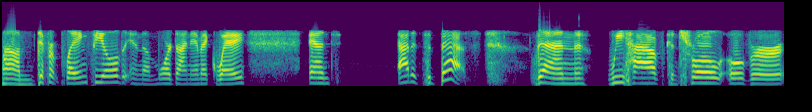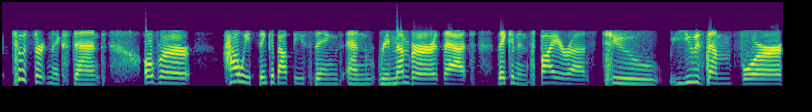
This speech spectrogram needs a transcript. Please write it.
um, different playing field in a more dynamic way. And at its best, then we have control over, to a certain extent, over how we think about these things and remember that they can inspire us to use them for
